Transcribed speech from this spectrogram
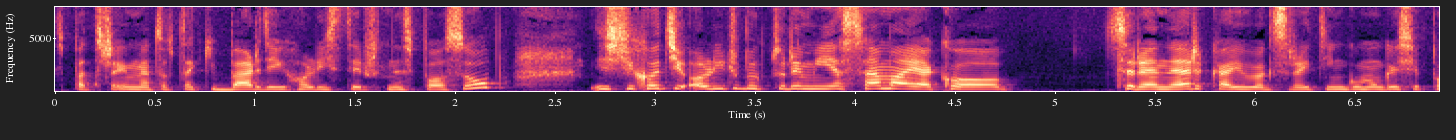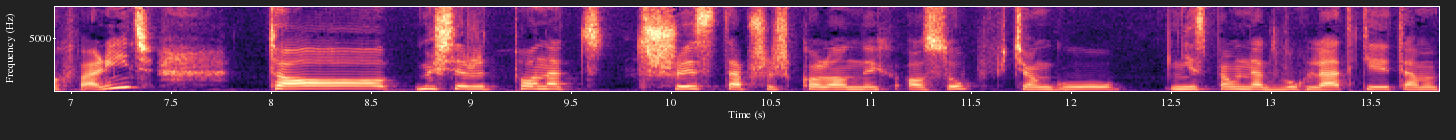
z na to w taki bardziej holistyczny sposób. Jeśli chodzi o liczby, którymi ja sama jako trenerka UX ratingu mogę się pochwalić, to myślę, że ponad 300 przeszkolonych osób w ciągu niespełna dwóch lat, kiedy tam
